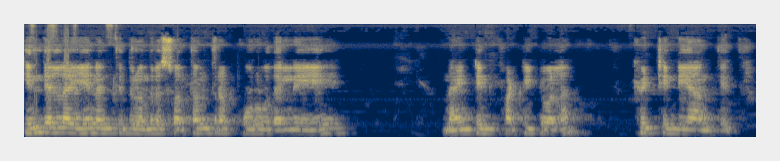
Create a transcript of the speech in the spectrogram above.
ಹಿಂದೆಲ್ಲ ಏನಂತಿದ್ರು ಅಂದ್ರೆ ಸ್ವತಂತ್ರ ಪೂರ್ವದಲ್ಲಿ ನೈನ್ಟೀನ್ ಫಾರ್ಟಿ ಟು ಅಲ್ಲ? ಕ್ವಿಟ್ ಇಂಡಿಯಾ ಅಂತಿದ್ರು.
